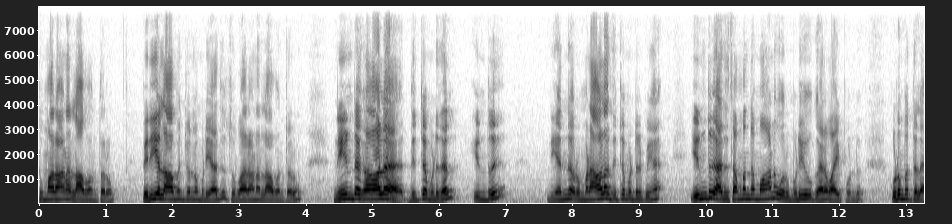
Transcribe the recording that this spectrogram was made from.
சுமாரான லாபம் தரும். பெரிய லாபம் சொல்ல முடியாது சுமாரான லாபம் தரும். நீண்ட கால திட்டமிடுதல் இன்று நீ என்ன ரொம்ப நாளாக திட்டமிட்டிருப்பீங்க. இன்று அது சம்பந்தமான ஒரு முடிவுக்கு வர வாய்ப்பு உண்டு. குடும்பத்தில்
